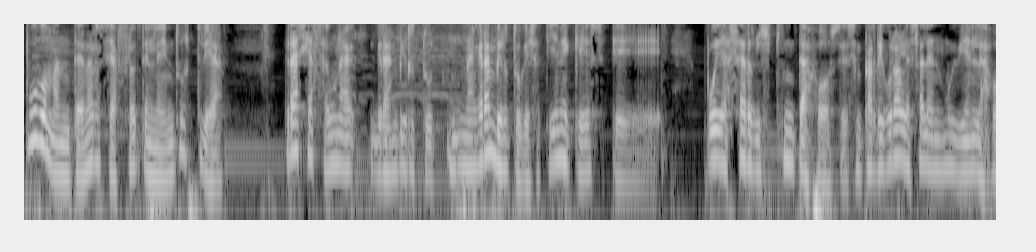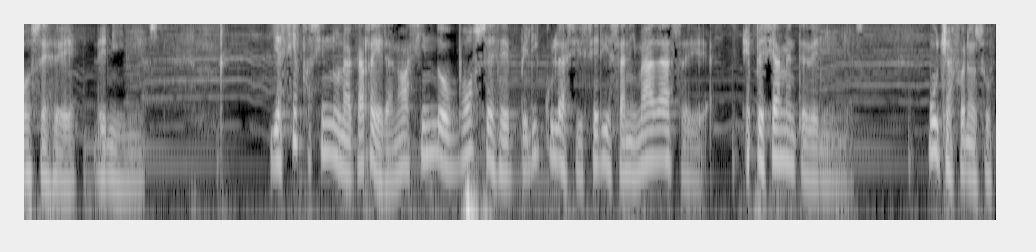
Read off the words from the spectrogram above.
pudo mantenerse a flote en la industria gracias a una gran virtud, una gran virtud que ella tiene que es eh, puede hacer distintas voces. En particular le salen muy bien las voces de, niños. Y así fue haciendo una carrera, ¿no? Haciendo voces de películas y series animadas, eh, especialmente de niños. Muchas fueron sus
